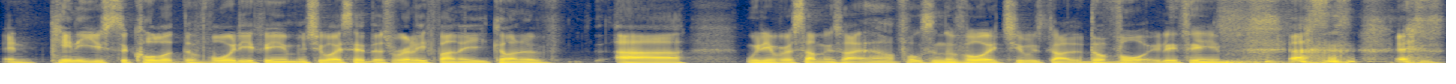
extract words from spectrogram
And Penny used to call it the Void FM, and she always had this really funny kind of. Uh, whenever something's like, oh, falls in the void, she was going, the void FM. and,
